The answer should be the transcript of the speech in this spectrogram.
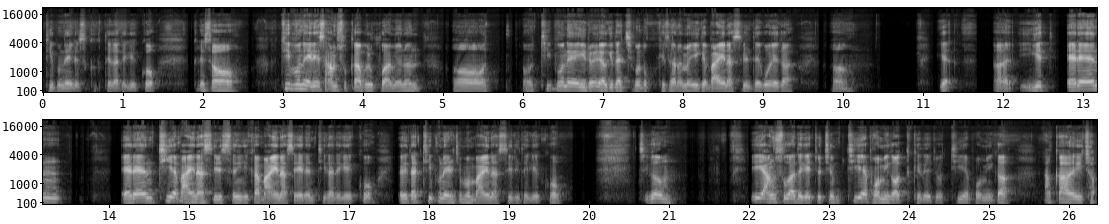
t분의 1에서 극대가 되겠고 그래서 t분의 1에서 함수값을 구하면은 어, 어 t분의 1을 여기다 집어넣고 계산하면 이게 마이너스 1 되고 얘가 어 이게 아 이게 ln ln t의 마이너스 1승이니까 마이너스 ln t가 되겠고 여기다 t분의 1 집으면 마이너스 1이 되겠고 지금 이 양수가 되겠죠. 지금 t의 범위가 어떻게 되죠? t의 범위가 아까 이 저,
